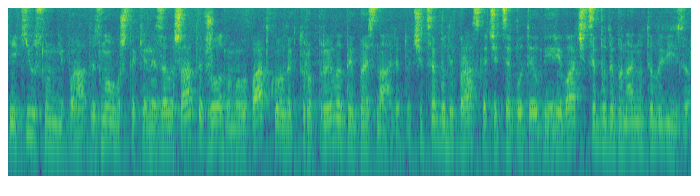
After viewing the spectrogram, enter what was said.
які основні поради? Знову ж таки, не залишати в жодному випадку електроприлади без нагляду. Чи це буде праска, чи це буде обігрівач, чи це буде банально телевізор,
